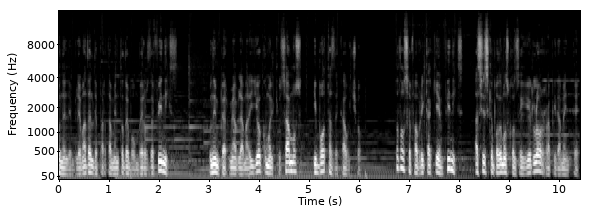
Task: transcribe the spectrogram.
con el emblema del Departamento de Bomberos de Phoenix, un impermeable amarillo como el que usamos y botas de caucho. Todo se fabrica aquí en Phoenix, así es que podemos conseguirlo rápidamente.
